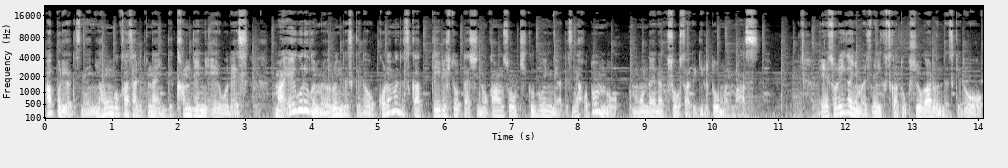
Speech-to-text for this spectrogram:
アプリはですね、日本語化されてないんで完全に英語です。まあ、英語力にもよるんですけど、これまで使っている人たちの感想を聞く分にはですね、ほとんど問題なく操作できると思います。え、それ以外にもですね、いくつか特徴があるんですけど、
